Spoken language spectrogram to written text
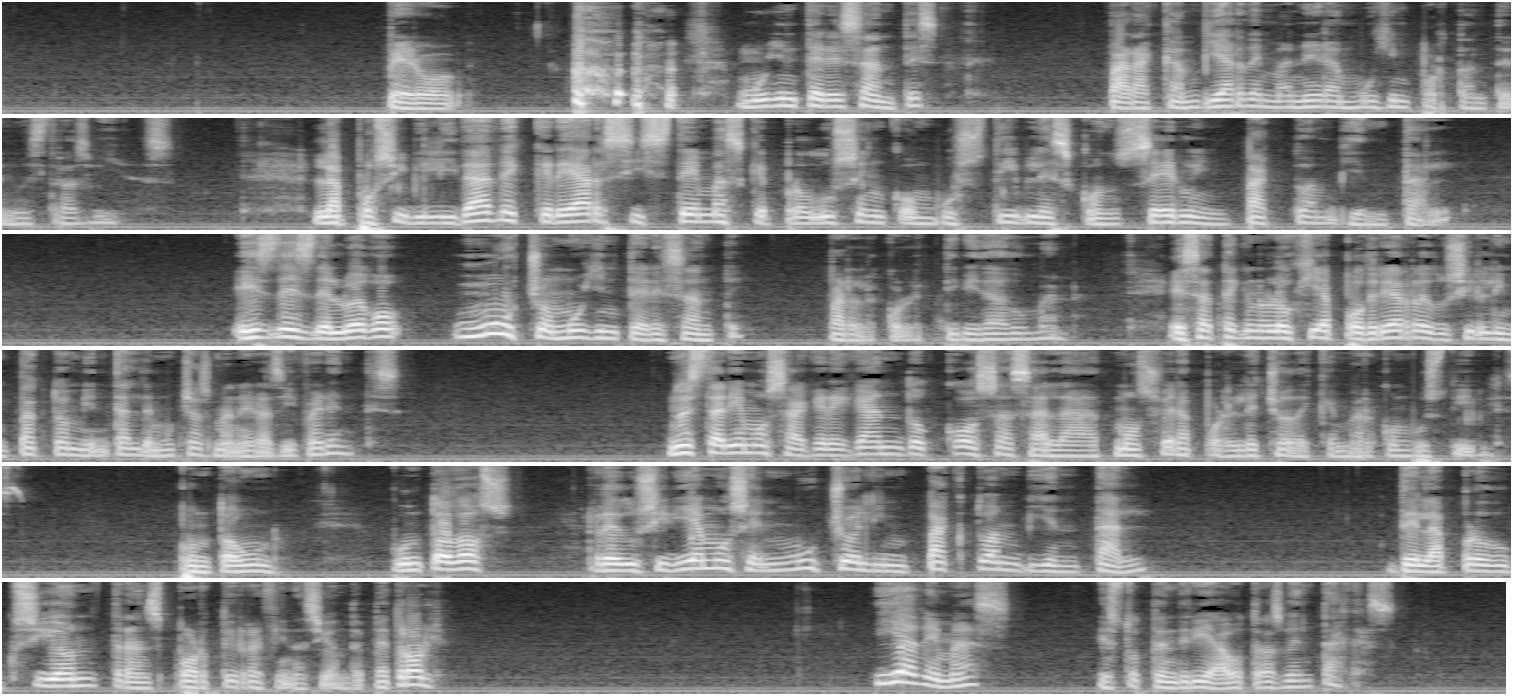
pero muy interesantes para cambiar de manera muy importante nuestras vidas. La posibilidad de crear sistemas que producen combustibles con cero impacto ambiental es desde luego mucho, muy interesante para la colectividad humana. Esa tecnología podría reducir el impacto ambiental de muchas maneras diferentes. No estaríamos agregando cosas a la atmósfera por el hecho de quemar combustibles. Punto 1. Punto 2. Reduciríamos en mucho el impacto ambiental de la producción, transporte y refinación de petróleo. Y además, esto tendría otras ventajas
